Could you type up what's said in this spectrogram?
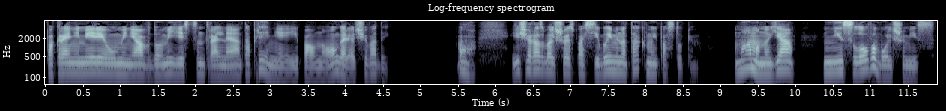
«По крайней мере, у меня в доме есть центральное отопление и полно горячей воды». «О, еще раз большое спасибо, именно так мы и поступим. Мама, но я... Ни слова больше, мисс!»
